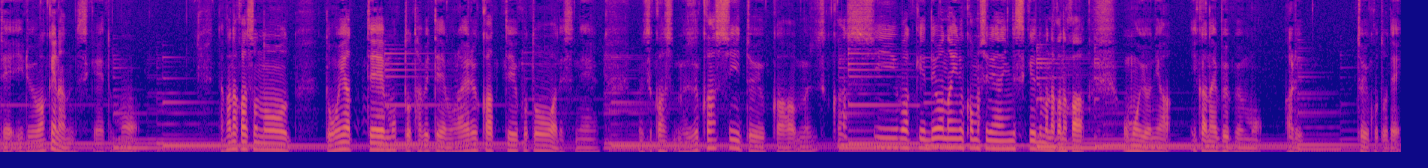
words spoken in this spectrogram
ているわけなんですけれどもなかなかそのどうやってもっと食べてもらえるかっていうことはですね難し難しいというか難しいわけではないのかもしれないんですけれどもなかなか思うようにはいかない部分もあるということで。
